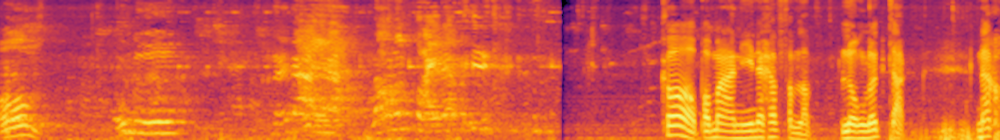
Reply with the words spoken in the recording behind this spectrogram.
โอมก็ประมาณนี้นะครับสำหรับ ลงรถจากนค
